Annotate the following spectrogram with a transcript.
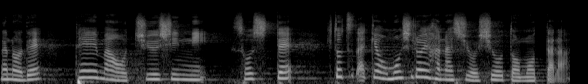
なのでテーマを中心にそして一つだけ面白い話をしようと思ったら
